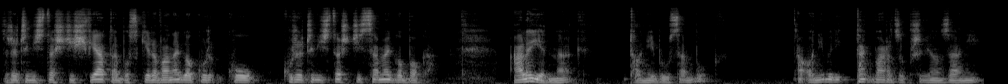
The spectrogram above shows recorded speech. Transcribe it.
z rzeczywistości świata, bo skierowanego ku, ku, ku rzeczywistości samego Boga. Ale jednak to nie był sam Bóg. A oni byli tak bardzo przywiązani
